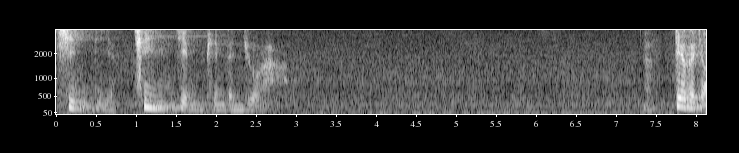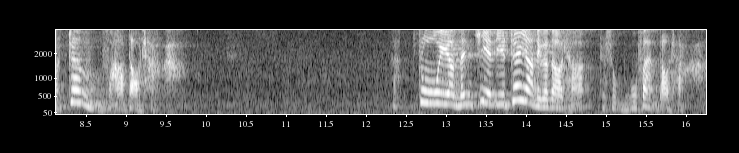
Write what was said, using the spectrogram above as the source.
心地清净平等觉啊！这个叫正法道场啊！诸位要能建立这样的一个道场，这是模范道场啊！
